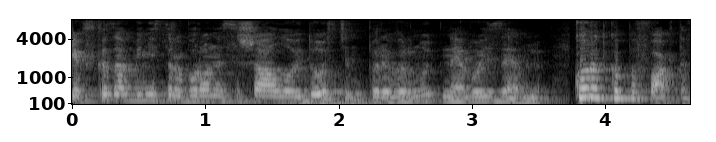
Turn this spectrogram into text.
Як сказав міністр оборони США Ллойд Остін, перевернуть небо і землю. Коротко по фактах.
